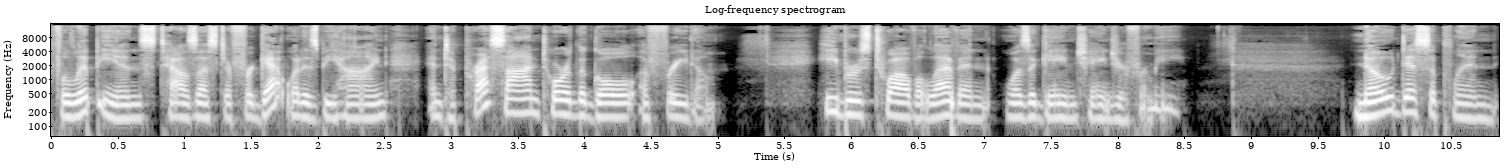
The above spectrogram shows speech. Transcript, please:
Philippians tells us to forget what is behind and to press on toward the goal of freedom. Hebrews 12:11 was a game changer for me. No discipline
